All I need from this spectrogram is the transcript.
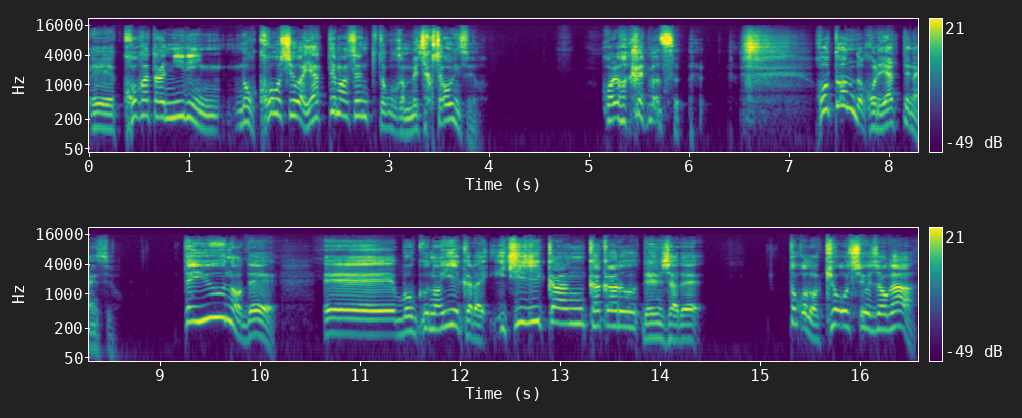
えー小型二輪の講習はやってませんってとこがめちゃくちゃ多いんですよ。これわかります？ほとんどこれやってないんですよ。っていうので、えー僕の家から1時間かかる電車で、とこの教習所が、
